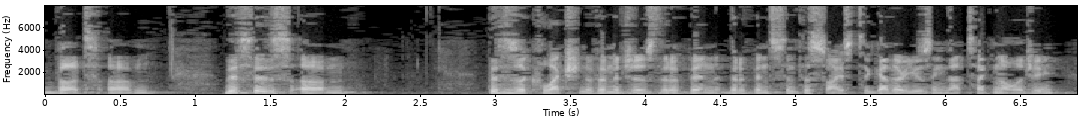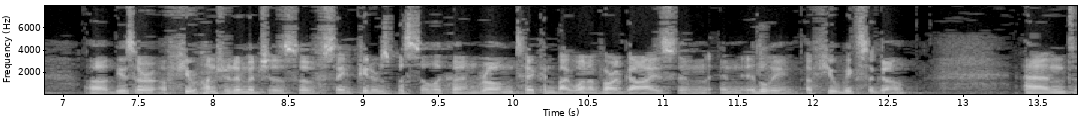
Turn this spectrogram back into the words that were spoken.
but um, this is. Um, this is a collection of images that have been, that have been synthesized together using that technology. Uh, these are a few hundred images of St. Peter's Basilica in Rome taken by one of our guys in, in Italy a few weeks ago. And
